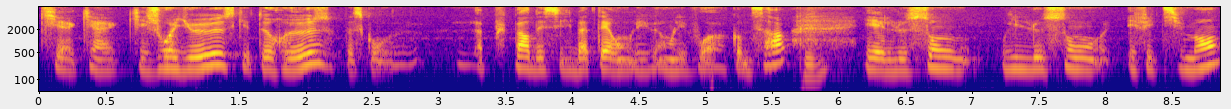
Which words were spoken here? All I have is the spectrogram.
qui, qui, est joyeuse, qui est heureuse, parce que la plupart des célibataires, on les, on les voit comme ça, mm. Et elles le sont ils le sont effectivement,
